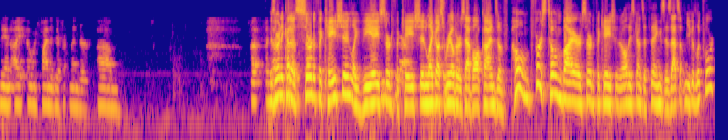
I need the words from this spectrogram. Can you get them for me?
then I, I would find a different lender. Um, uh, Is there any kind of certification, like VA certification, like us realtors have all kinds of home first home buyer certification and all these kinds of things? Is that something you could look for?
